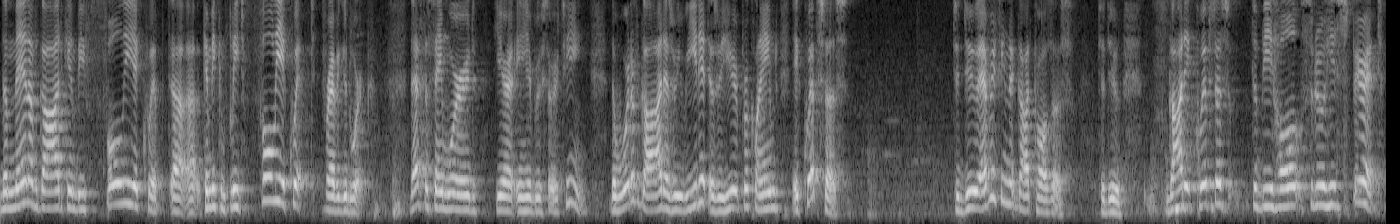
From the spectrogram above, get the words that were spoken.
the man of God can be fully equipped, uh, uh, can be complete, fully equipped for every good work. That's the same word here in Hebrews 13. The Word of God, as we read it, as we hear it proclaimed, equips us to do everything that God calls us to do. God equips us to be whole through His Spirit.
